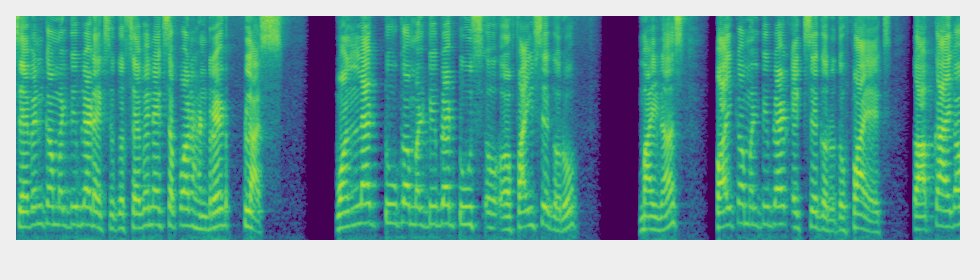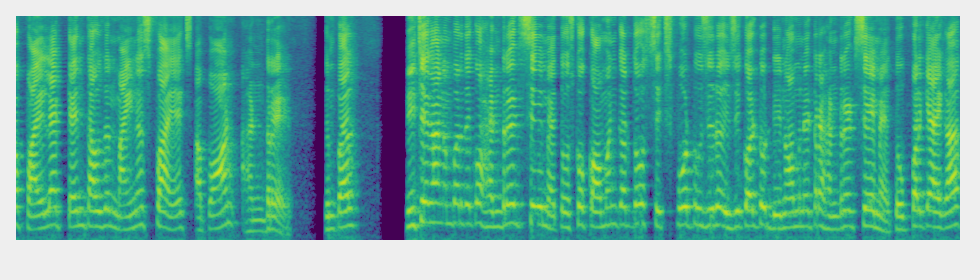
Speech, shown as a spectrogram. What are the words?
seven का मल्टीप्लाइड एक्स तो seven x upon hundred plus one lakh two का मल्टीप्लाइड टू फाइव से करो माइनस फाइव का मल्टीप्लाइड एक्स से करो तो फाइव एक्स तो आपका आएगा five lakh ten thousand minus five x upon hundred simple नीचे का नंबर देखो हंड्रेड सेम है तो उसको कॉमन कर दो six four two zero is equal to denominator hundred same है। तो ऊपर क्या आएगा?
